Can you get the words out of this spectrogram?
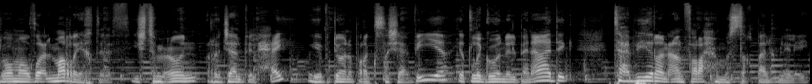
هو موضوع مرة يختلف. يجتمعون الرجال بالحي ويبدون برقصة شعبية يطلقون البنادق تعبيرا عن فرحهم واستقبالهم للعيد.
